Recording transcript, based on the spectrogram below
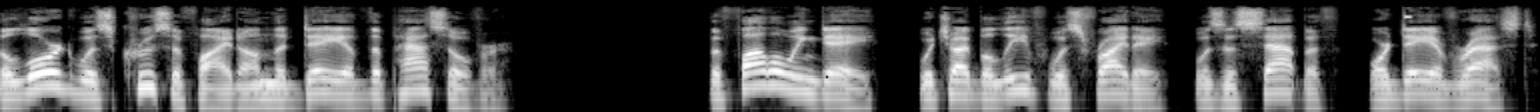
The Lord was crucified on the day of the Passover. The following day, which I believe was Friday, was a Sabbath, or day of rest.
